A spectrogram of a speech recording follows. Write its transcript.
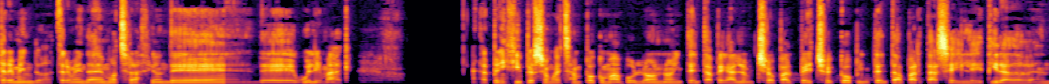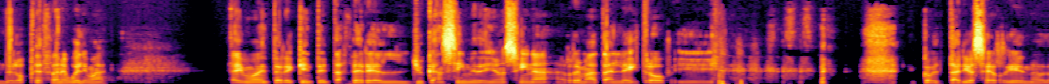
Tremendo, tremenda demostración de, de Willy Mac al principio se muestra un poco más burlón, ¿no? Intenta pegarle un chop al pecho y Cop intenta apartarse y le tira de los pezones Willy Mac. Hay un momento en el que intenta hacer el You Can See Me de John Cena, remata en leg drop y el comentario se ríe, ¿no?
